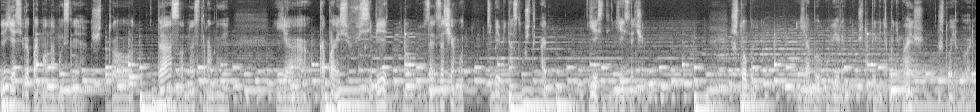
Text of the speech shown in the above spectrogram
И я себя поймал на мысли, что да, с одной стороны, я копаюсь в себе, ну, за, зачем вот тебе меня слушать? А есть, есть зачем. Чтобы я был уверен, что ты меня понимаешь, что я говорю.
